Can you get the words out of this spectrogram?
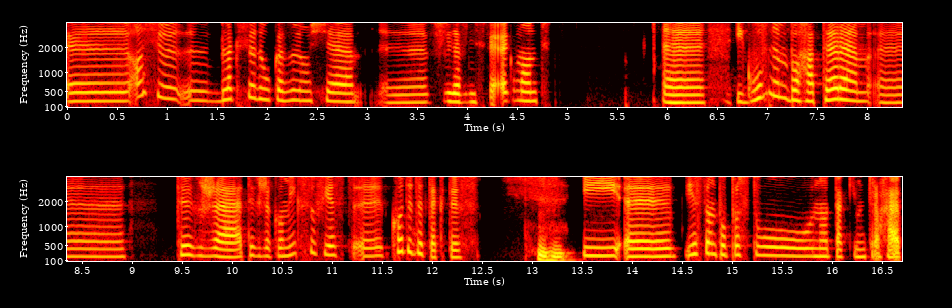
E, on się, e, Black Seedy ukazują się e, w wydawnictwie Egmont i głównym bohaterem tychże, tychże komiksów jest kod detektyw. Mhm. I jest on po prostu no, takim trochę,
